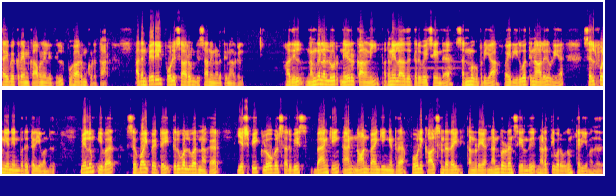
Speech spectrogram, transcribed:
சைபர் கிரைம் காவல் நிலையத்தில் புகாரும் கொடுத்தார். அதன் பேரில் போலீசாரும் விசாரணை நடத்தினார்கள். அதில் நங்கநல்லூர் நேரு காலனி பதினேழாவது தெருவை சேர்ந்த சண்முகப்பிரியா வயது இருபத்தி நாலு உடைய செல்போன் எண் என்பது தெரிய வந்தது மேலும் இவர் Sevvaipettai Thiruvalluvar Nagar SP global service banking and non banking என்ற போலி கால் சென்டரை தன்னுடைய நண்பருடன் சேர்ந்து நடத்தி வருவதும் தெரிய வந்தது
